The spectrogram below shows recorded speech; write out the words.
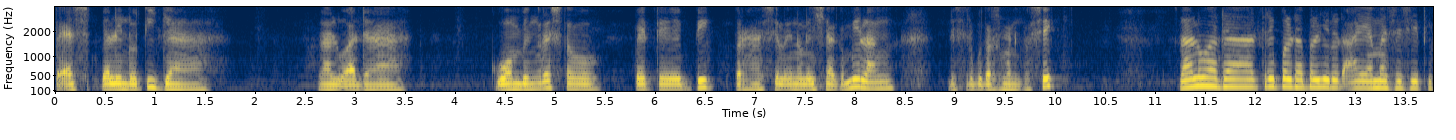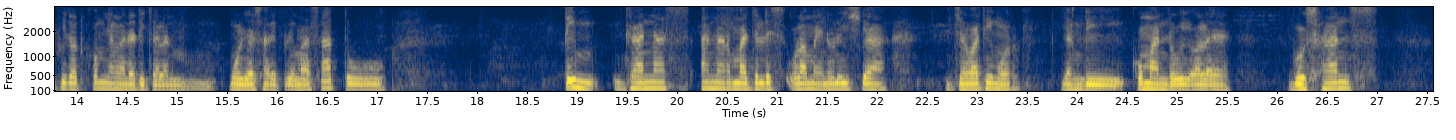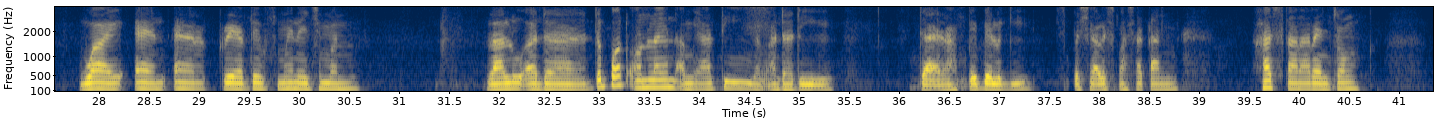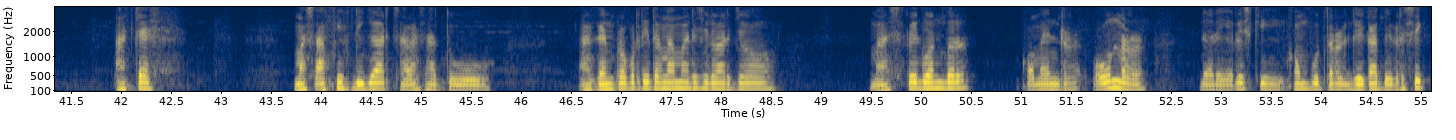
PS Pelindo 3, lalu ada Kuombing Resto, PT Big Berhasil Indonesia Gemilang, distributor semen Gresik, Lalu ada www.imscctv.com yang ada di Jalan Mulyasari Prima 1. Tim Ganas Anar Majelis Ulama Indonesia Jawa Timur yang dikomandoi oleh Gus Hans YNR Creative Management. Lalu ada Depot Online Amiati yang ada di daerah PB Legi, spesialis masakan khas Tanah Rencong Aceh. Mas Afif Digard salah satu agen properti ternama di Sidoarjo. Mas Ridwan Ber commander owner dari Rizky Komputer GKB Gresik.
